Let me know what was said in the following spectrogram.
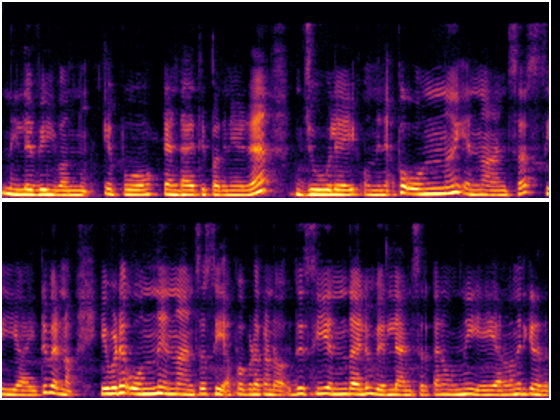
നിലവിൽ വന്നു. എപ്പോ? രണ്ടായിരത്തി പതിനേഴ് ജൂലൈ ഒന്നിന്. അപ്പോൾ ഒന്ന് എന്ന ആൻസർ സി ആയിട്ട് വരണം. ഇവിടെ ഒന്ന് എന്ന ആൻസർ സി അപ്പോൾ ഇവിടെ കണ്ടോ ഇത് സി എന്തായാലും വരില്ല ആൻസർ കാരണം ഒന്ന് എ ആണ് വന്നിരിക്കുന്നത്.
